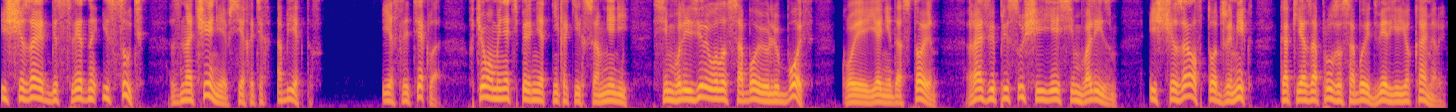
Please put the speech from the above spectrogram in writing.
исчезает бесследно и суть, значение всех этих объектов? Если Текла — в чем у меня теперь нет никаких сомнений, символизировала собою любовь, кое я недостоин, разве присущий ей символизм, исчезал в тот же миг, как я запру за собой дверь ее камеры.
